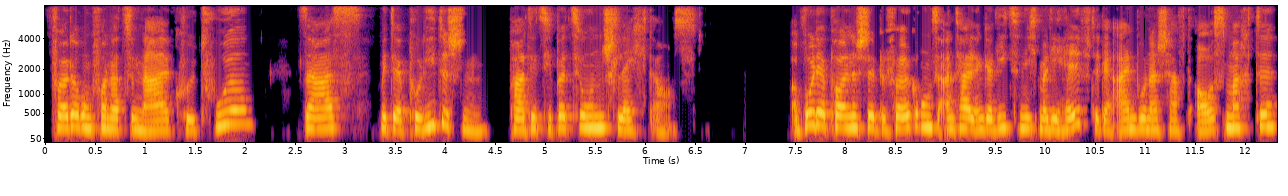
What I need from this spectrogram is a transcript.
Förderung von Nationalkultur sah es mit der politischen Partizipation schlecht aus. Obwohl der polnische Bevölkerungsanteil in Galizien nicht mal die Hälfte der Einwohnerschaft ausmachte,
